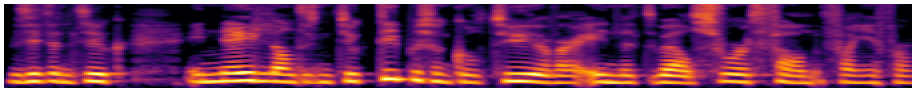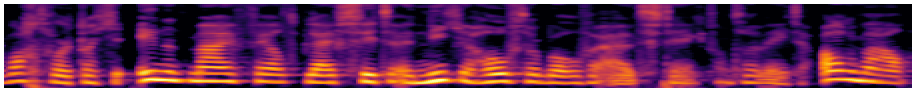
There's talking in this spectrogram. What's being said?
we zitten natuurlijk in Nederland, is natuurlijk typisch een cultuur waarin het wel soort van van je verwacht wordt dat je in het maaiveld blijft zitten en niet je hoofd erboven uitsteekt. Want we weten allemaal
